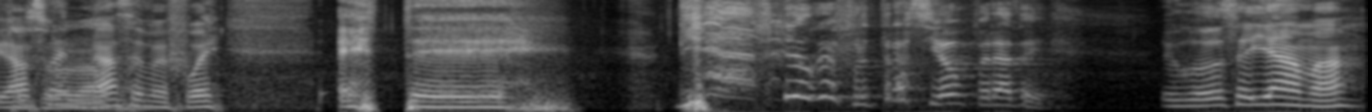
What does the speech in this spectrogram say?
Eso lo nada, se me fue. Este. Dios, qué frustración, espérate. El juego se llama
